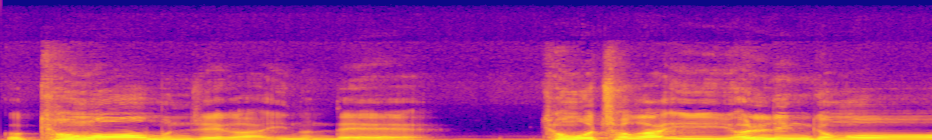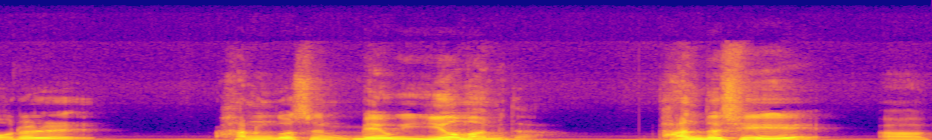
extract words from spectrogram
그 경호 문제가 있는데 경호처가 이 열린 경호를 하는 것은 매우 위험합니다. 반드시 어,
